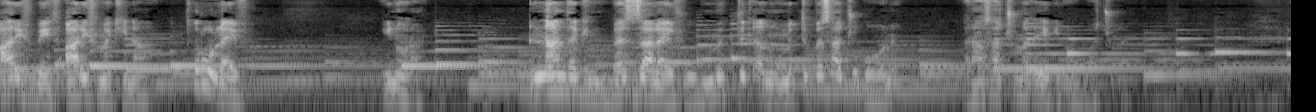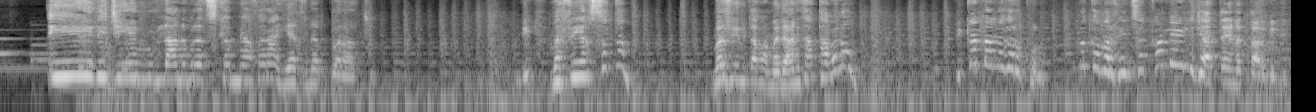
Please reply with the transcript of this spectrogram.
አሪፍ ቤት፣ አሪፍ መኪና፣ ጥሩ life ይኖራል። እናንተ ግን በዛ life ኡ የምትቀኑ የምትበሳጩ ከሆነ ራሳችሁ መጠየቅ ይኖርባችኋል። ይህ ልጅ ይህን ሁላ ንብረት እስከሚያፈራ የት ነበራችሁ እንዴ? መርፌ ያሰጠም መርፌ ቢጠፋ መድኃኒት አታበላውም? ይቀላል ነገር እኮ ነው። በቃ መርፌ ትሰካለህ። ይህን ልጅ አጣ አይነት አድርግልኝ።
